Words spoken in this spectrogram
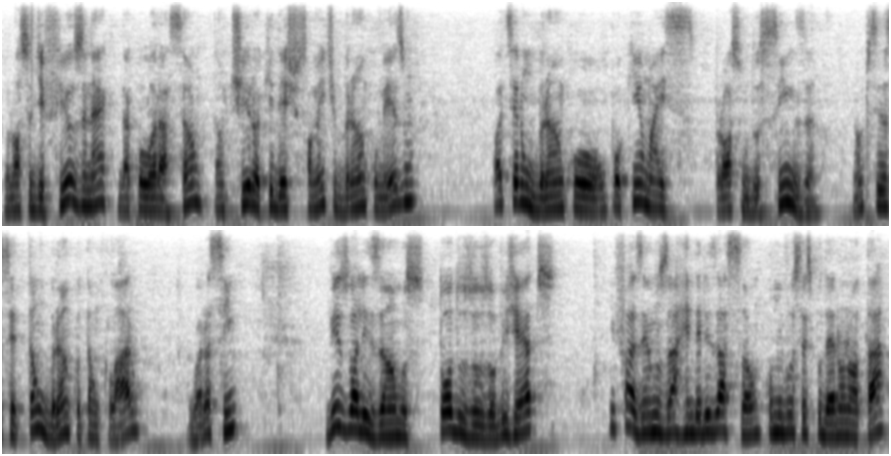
do nosso diffuse, né, da coloração. Então tiro aqui, deixo somente branco mesmo. Pode ser um branco um pouquinho mais próximo do cinza, não precisa ser tão branco, tão claro. Agora sim, visualizamos todos os objetos e fazemos a renderização, como vocês puderam notar,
